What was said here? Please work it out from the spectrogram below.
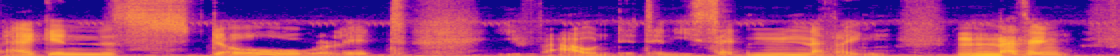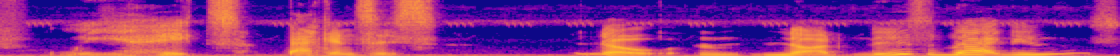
Baggins stole it. He found it and he said nothing, nothing. We hates Bagginses. No, not this Baggins.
